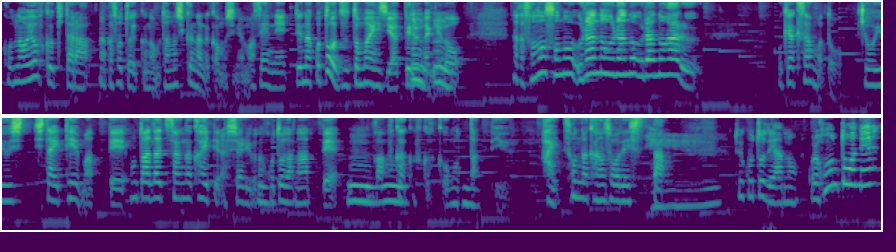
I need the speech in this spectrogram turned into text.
こんなお洋服着たらなんか外行くのも楽しくなるかもしれませんねっていうようなことをずっと毎日やってるんだけど、うんうん、なんかそのその裏の裏の裏のあるお客様と共有したいテーマって本当足立さんが書いてらっしゃるようなことだなって、うん、深く深く思ったっていう、うん、はい。そんな感想でした。ということであのこれ本当はね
